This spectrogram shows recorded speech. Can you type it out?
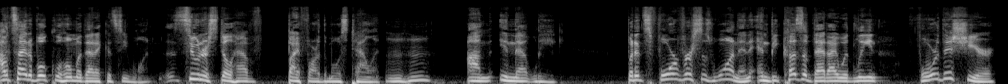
outside of Oklahoma that I could see one. Sooners still have by far the most talent mm-hmm. on in that league, but it's four versus one, and and because of that, I would lean for this year.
